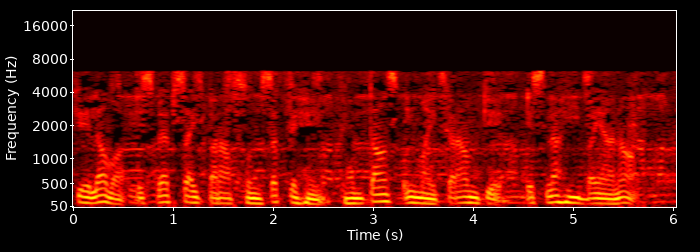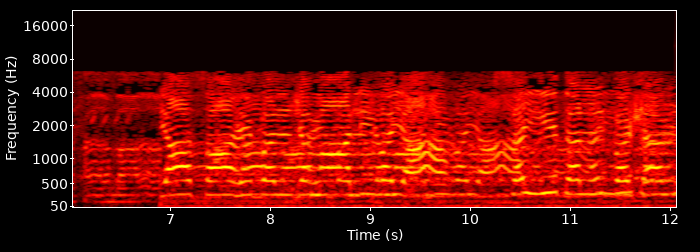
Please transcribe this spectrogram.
کے علاوہ اس ویب سائٹ پر آپ سن سکتے ہیں ممتاز علماء کرام کے اصلاحی بیانات۔ یا صاحب الجمال سید البشر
